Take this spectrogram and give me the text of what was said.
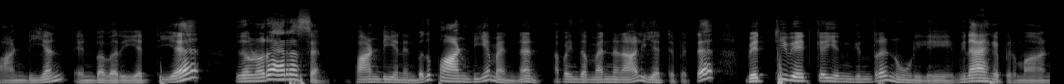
பாண்டியன் என்பவர் இயற்றிய இது ஒரு அரசன். பாண்டியன் என்பது பாண்டிய மன்னன். அப்போ இந்த மன்னனால் இயற்றப்பட்ட வெற்றி வேட்கை என்கின்ற நூலிலே விநாயக பெருமான்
